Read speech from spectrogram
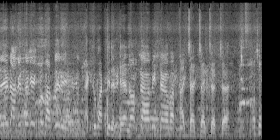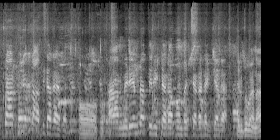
রেট আগের থেকে একটু বাড়বে রে একটু বাড়তি রেট কেন? টাকা বিশ টাকা বাড়বে আচ্ছা। আচ্ছা আচ্ছা আচ্ছা মিডিয়ামটা তিরিশ টাকা পঞ্চাশ টাকা ষাট টাকা। এরকম না?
